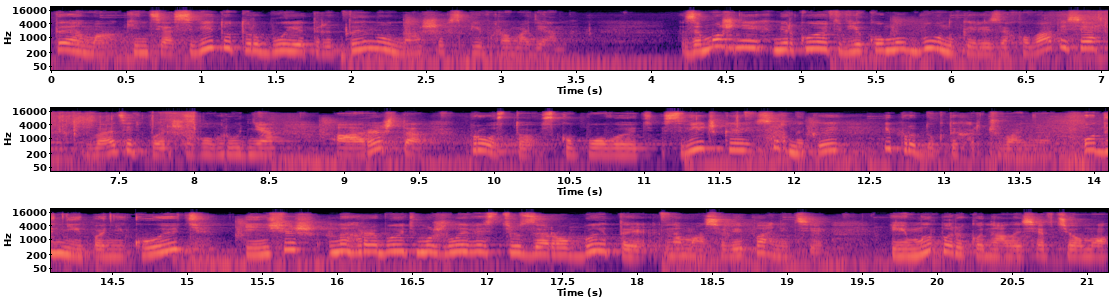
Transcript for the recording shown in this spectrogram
тема кінця світу турбує третину наших співгромадян. Заможні міркують, в якому бункері заховатися 21 грудня, а решта просто скуповують свічки, сірники і продукти харчування. Одні панікують, інші ж нагребують можливістю заробити на масовій паніці. І ми переконалися в цьому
